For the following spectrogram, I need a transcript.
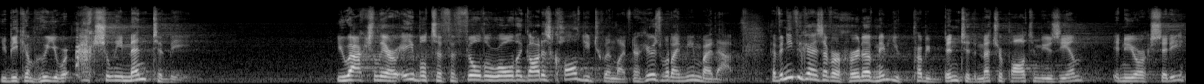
You become who you were actually meant to be. You actually are able to fulfill the role that God has called you to in life. Now, here's what I mean by that. Have any of you guys ever heard of, maybe you've probably been to the Metropolitan Museum in New York City?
